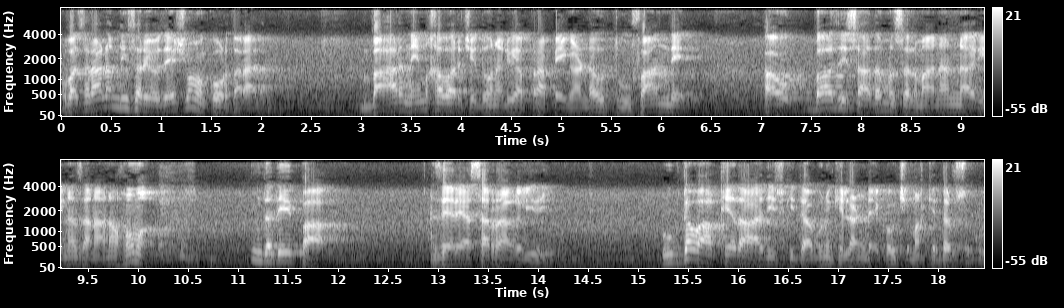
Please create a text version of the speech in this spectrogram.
وبسرالم دي سره یو ځای شوم کور ترالم بهر نیم خبر چې دون لویا پراپیګاندا او طوفان دی او بعضی ساده مسلمانان نارینه زنانه هم د دې په زیر اثر راغلي دي وګدا واقع د حدیث کتابونو کې لنډه کو چې مخکې درس کو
